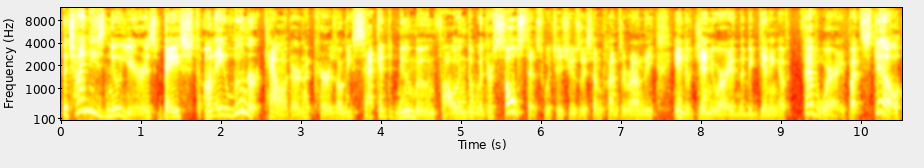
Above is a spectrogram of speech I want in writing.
The Chinese New Year is based on a lunar calendar and occurs on the second new moon following the winter solstice, which is usually sometimes around the end of January and the beginning of February. But still,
